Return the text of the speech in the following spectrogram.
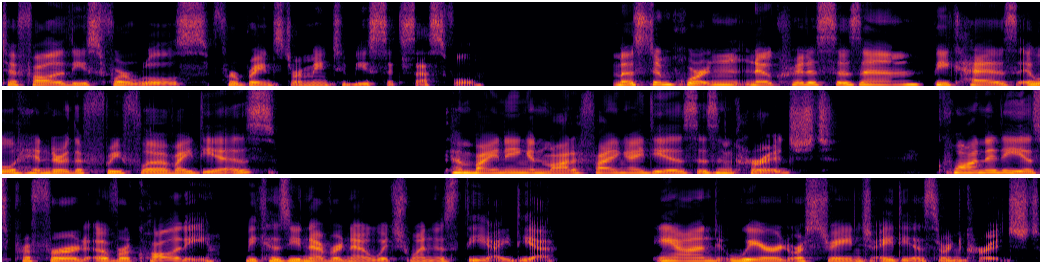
to follow these four rules for brainstorming to be successful. Most important, no criticism because it will hinder the free flow of ideas. Combining and modifying ideas is encouraged. Quantity is preferred over quality because you never know which one is the idea. And weird or strange ideas are encouraged.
